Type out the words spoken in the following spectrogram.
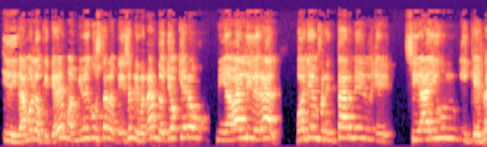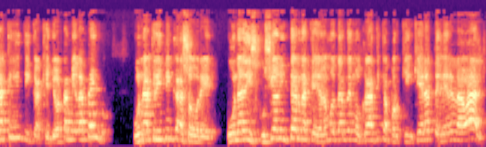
y digamos lo que queremos. A mí me gusta lo que dice Luis Fernando. Yo quiero mi aval liberal. Voy a enfrentarme eh, si hay un, y que es la crítica, que yo también la tengo, una crítica sobre una discusión interna que debemos dar democrática por quien quiera tener el aval,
